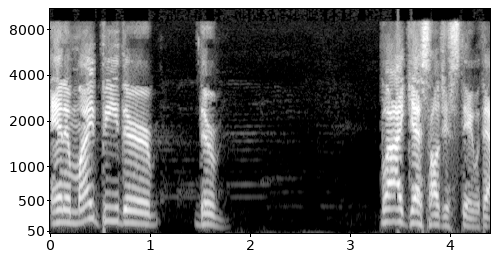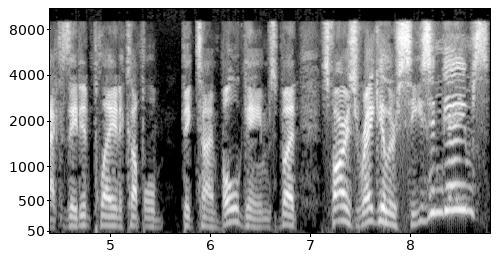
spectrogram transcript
And it might be their, their, well, I guess I'll just stay with that because they did play in a couple big time bowl games. But as far as regular season games,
